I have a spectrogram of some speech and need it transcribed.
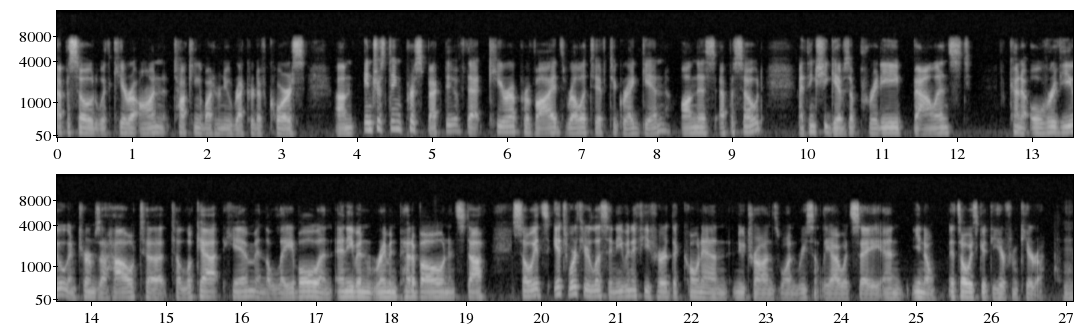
episode with Kira on, talking about her new record, of course. Um, interesting perspective that Kira provides relative to Greg Ginn on this episode. I think she gives a pretty balanced kind of overview in terms of how to to look at him and the label and and even Raymond Pettibon and stuff. So it's it's worth your listen, even if you've heard the Conan Neutrons one recently. I would say, and you know, it's always good to hear from Kira. Hmm.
